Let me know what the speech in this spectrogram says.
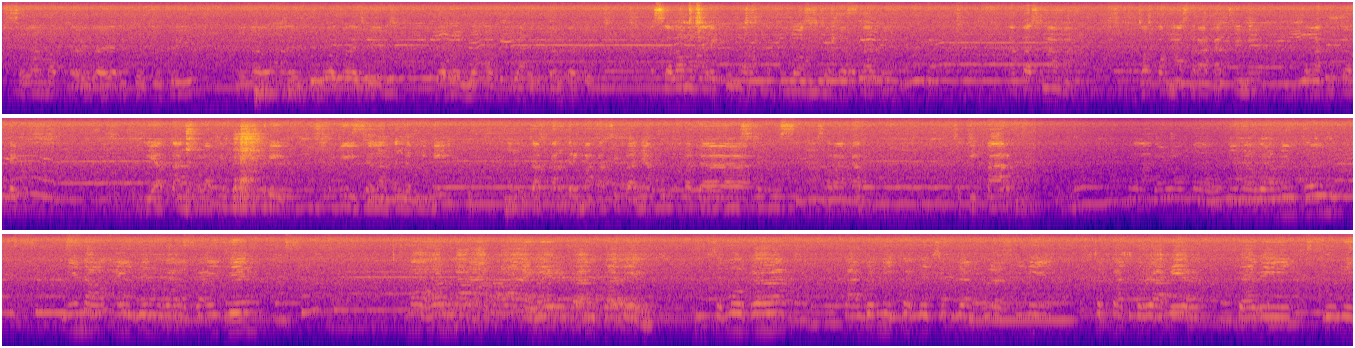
Selamat Hari Raya Idul Fitri. Minal aidin wal faizin. Mohon maaf lahir dan batin. Assalamualaikum warahmatullahi wabarakatuh. Atas nama tokoh masyarakat sini selaku Kapek kegiatan sholat pandemi COVID-19 ini cepat berakhir dari pertiwi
